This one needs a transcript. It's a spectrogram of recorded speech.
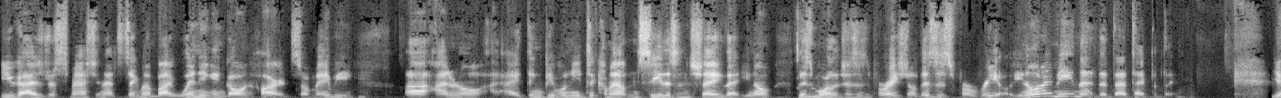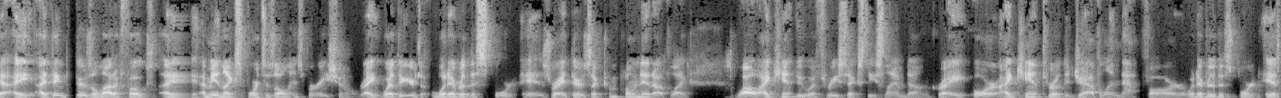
you guys are just smashing that stigma by winning and going hard. So maybe uh, I don't know. I think people need to come out and see this and say that you know this is more than just inspirational. This is for real. You know what I mean? That that, that type of thing. Yeah, I, I think there's a lot of folks. I, I mean, like sports is all inspirational, right? Whether you're whatever the sport is, right? There's a component of like, wow, I can't do a 360 slam dunk, right? Or I can't throw the javelin that far, or whatever the sport is,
